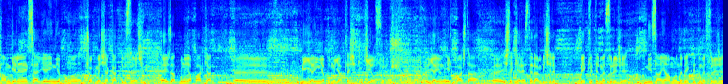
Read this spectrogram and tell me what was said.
tam geleneksel yayın yapımı çok meşakkatli bir süreç. Ecdat bunu yaparken ee, bir yayın yapımı yaklaşık iki yıl sürmüş. Yayın ilk başta ee, işte keresteden biçilip bekletilme süreci, Nisan yağmurunda bekletilme süreci,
